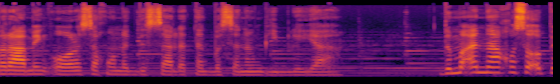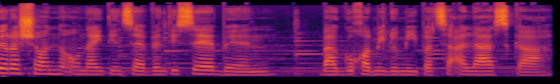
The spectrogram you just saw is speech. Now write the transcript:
maraming oras akong nagdasal at nagbasa ng Biblia. Dumaan na ako sa operasyon noong 1977 bago kami lumipat sa Alaska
